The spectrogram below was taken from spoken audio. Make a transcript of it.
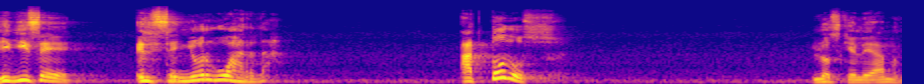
Y dice, el Señor guarda a todos los que le aman.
